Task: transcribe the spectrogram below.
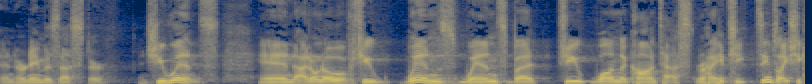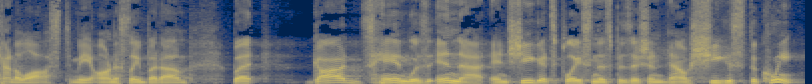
and her name is Esther. And she wins. And I don't know if she wins, wins, but she won the contest, right? She seems like she kind of lost to me, honestly. But, um, but God's hand was in that, and she gets placed in this position. Now she's the queen.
